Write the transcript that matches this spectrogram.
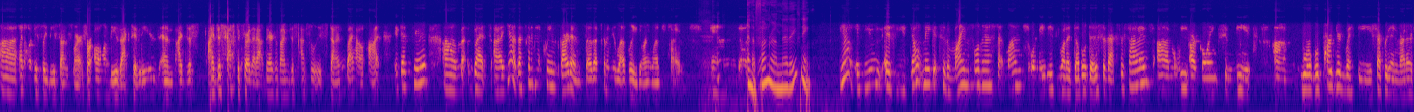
uh, and obviously be sun smart for all of these activities. And I just, I just have to throw that out there because I'm just absolutely stunned by how hot it gets here. Um, but uh, yeah, that's going to be at Queen's Garden, so that's going to be lovely during lunchtime. And, uh, and a fun run that evening. Yeah, if you if you don't make it to the mindfulness at lunch, or maybe if you want a double dose of exercise, um, we are going to meet um, we're, we're partnered with the Shepparton Runners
